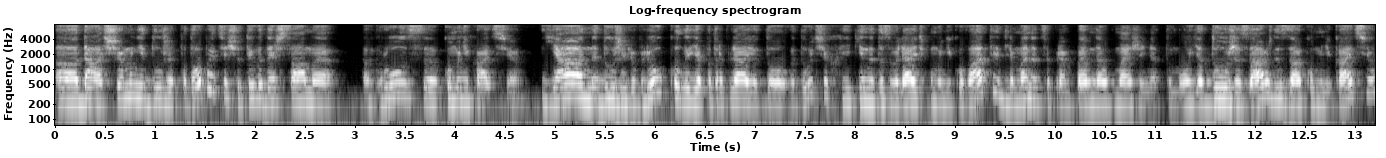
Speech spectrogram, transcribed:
Да, що мені дуже подобається, що ти ведеш саме гру з комунікацією. Я не дуже люблю, коли я потрапляю до ведучих, які не дозволяють комунікувати. Для мене це прям певне обмеження. Тому я дуже завжди за комунікацію,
